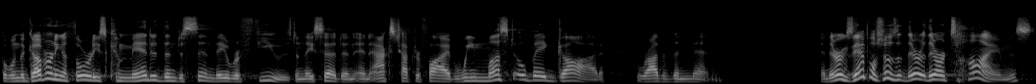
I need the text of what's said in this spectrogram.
But when the governing authorities commanded them to sin, they refused. And they said in, in, Acts chapter 5, we must obey God rather than men. And their example shows that there, there are times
